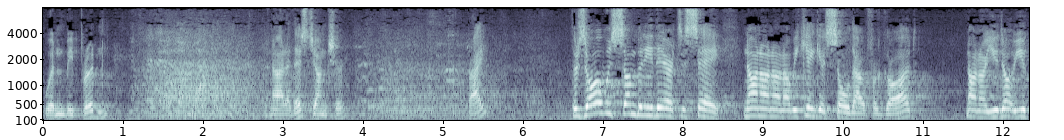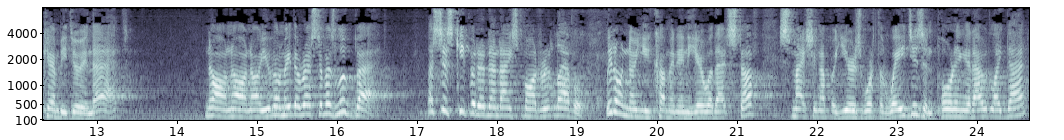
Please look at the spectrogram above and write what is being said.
Wouldn't be prudent. Not at this juncture. Right? There's always somebody there to say, No, no, no, no, we can't get sold out for God. No, no, you don't, you can't be doing that. No, no, no, you're to make the rest of us look bad. Let's just keep it at a nice moderate level. We don't know you coming in here with that stuff, smashing up a year's worth of wages and pouring it out like that.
